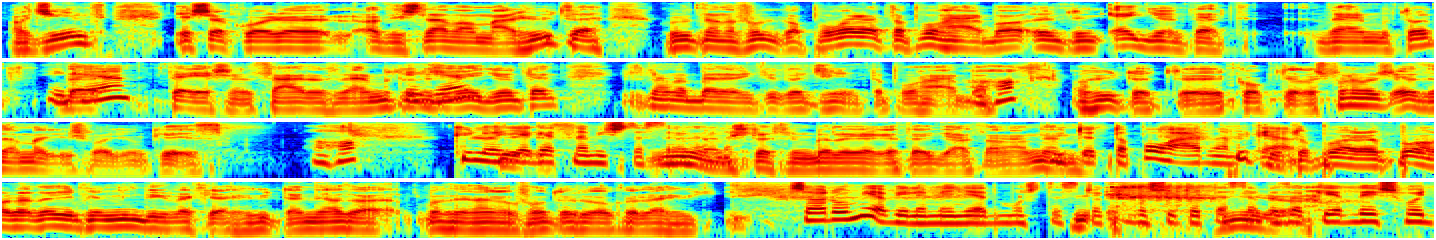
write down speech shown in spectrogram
a gint, és akkor az is le van már hűtve, akkor utána fogjuk a poharat, a pohárba öntünk egy öntet vermutot, de Igen. teljesen száraz vermutot, és Igen. egy öntet, és utána beleöntjük a gint a pohárba, Aha. a hűtött koktélos és ezzel meg is vagyunk kész. Aha. Külön Kész. jeget nem is teszel Nem bele. is teszünk bele jeget egyáltalán. Nem. Hűtött a pohár, nem Hűtött kell. a pohár, poharat egyébként mindig le kell hűteni, az, a, az egy nagyon fontos dolog, hogy lehűtjük. És arról mi a véleményed most, ez csak most jutott eszembe ez a kérdés, hogy,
